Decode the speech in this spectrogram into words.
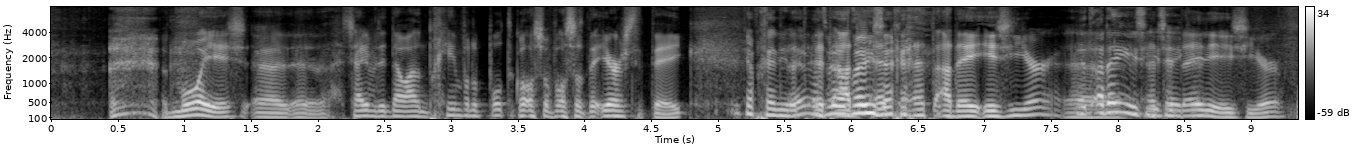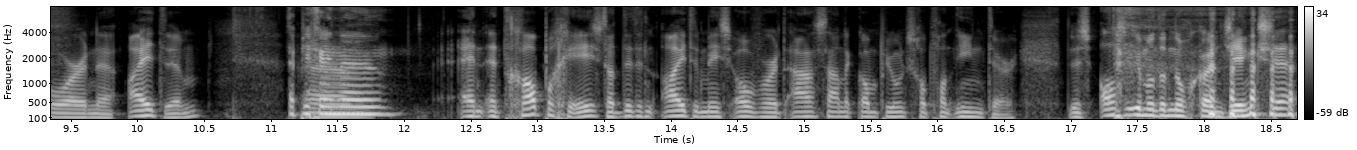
het mooie is, eh, zeiden we dit nou aan het begin van de podcast of was dat de eerste take? Ik heb geen idee. Het, Wat het wil, AD wil je zeggen? Het, AD is hier. Het AD is hier Het zeker. AD is hier voor een item. heb je geen... En het grappige is dat dit een item is over het aanstaande kampioenschap van Inter. Dus als iemand het nog kan jinxen...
